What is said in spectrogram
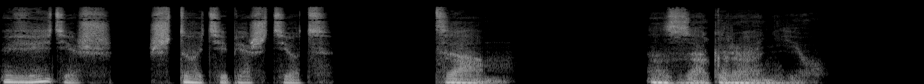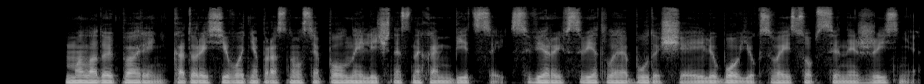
Видишь, что тебя ждет там, за гранью?» Молодой парень, который сегодня проснулся полный личностных амбиций, с верой в светлое будущее и любовью к своей собственной жизни,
